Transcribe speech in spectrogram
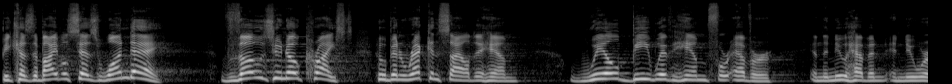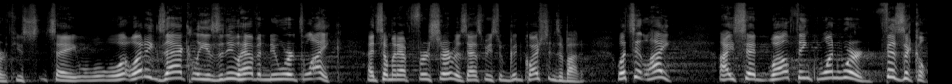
Because the Bible says one day, those who know Christ, who've been reconciled to him, will be with him forever in the new heaven and new earth. You say, what exactly is the new heaven, new earth like? I had someone at first service ask me some good questions about it. What's it like? I said, well, think one word physical.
